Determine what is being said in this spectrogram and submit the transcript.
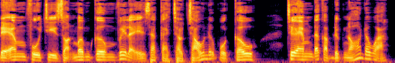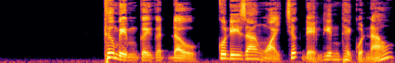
Để em phụ chị dọn mâm cơm với lại ra cả chào cháu nữa một câu. Chứ em đã gặp được nó đâu à? Thư mỉm cười gật đầu. Cô đi ra ngoài trước để liên thay quần áo.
